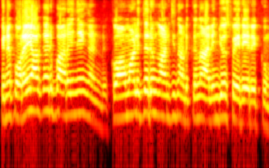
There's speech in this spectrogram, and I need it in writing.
പിന്നെ കുറെ ആൾക്കാർ പറയുന്നതും കണ്ട് കോമാളിത്തരും കാണിച്ച് നടക്കുന്ന അലൻ ജോസ് പെരേരക്കും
